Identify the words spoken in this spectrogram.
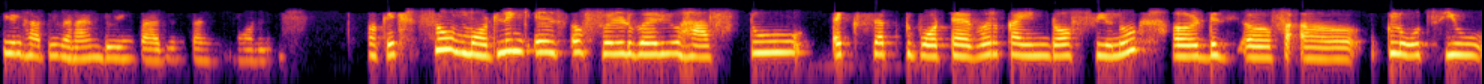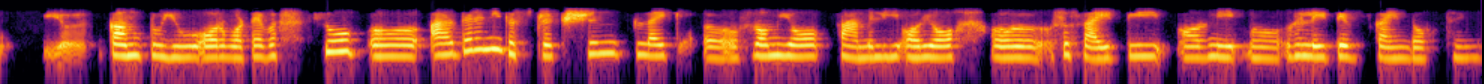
feel happy when I'm doing pageants and modeling. Okay, so modeling is a field where you have to accept whatever kind of you know uh, dis- uh, uh, clothes you come to you or whatever. So, uh, are there any restrictions like uh, from your family or your uh, society or ne- uh, relatives kind of thing?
